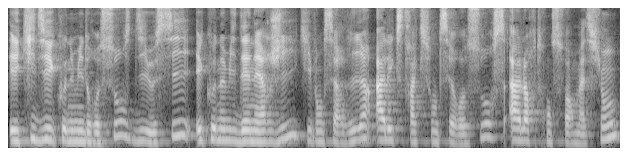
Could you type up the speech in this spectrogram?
et qui dit économie de ressources dit aussi économie d'énergie qui vont servir à l'extraction de ces ressources, à leur transformation,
